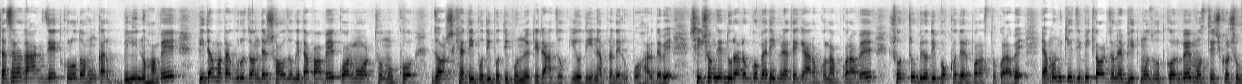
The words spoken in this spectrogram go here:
তাছাড়া রাগ, জেদ, ক্রোধ, অহংকার বিলীন হবে। পিতামাতা, গুরুজনদের সহযোগিতা পাবে। কর্ম, অর্থ, মোক্ষ, যশ, খ্যাতি, প্রতিপত্তিপূর্ণ একটি রাজকীয় দিন আপনাদের উপহার দেবে। সেই সঙ্গে দুরারোগ্য ব্যাধি পীড়া থেকে আরোগ্য লাভ করাবে। শত্রু বিরোধী পক্ষদের পরাস্ত করাবে। এমনকি জীবিকা অর্জনের ভিত মজবুত করবে, মস্তিষ্ক শুভ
